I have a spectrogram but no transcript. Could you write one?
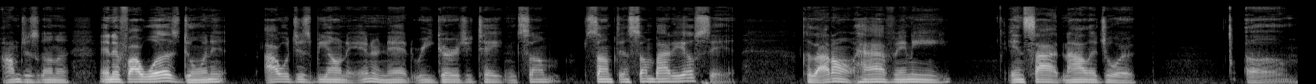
I'm just gonna. And if I was doing it, I would just be on the internet regurgitating some something somebody else said because I don't have any inside knowledge or, um,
